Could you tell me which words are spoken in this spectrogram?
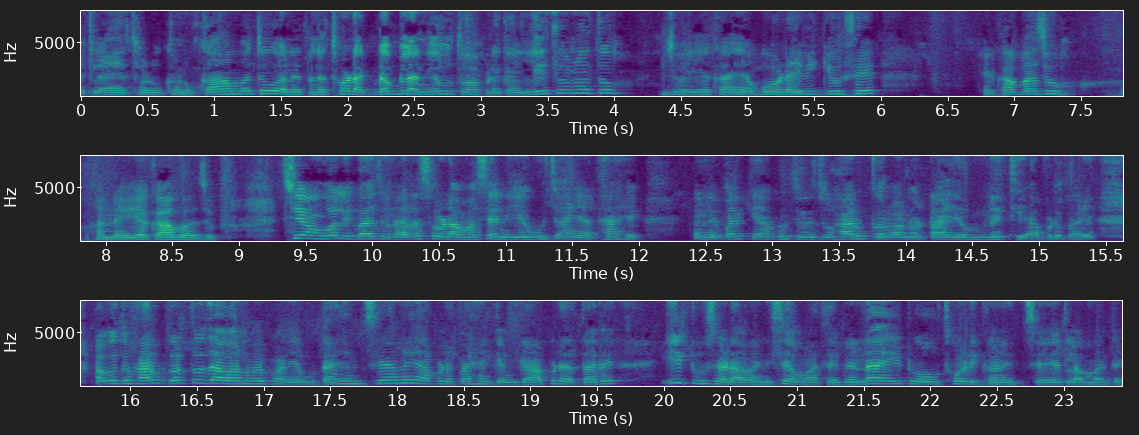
એટલે અહીંયા થોડું ઘણું કામ હતું અને અને થોડાક ડબલા ને એવું તો આપણે કાંઈ લીધું નહોતું. જો, એક અહીંયા બોર્ડ આવી ગયું છે. એક આ બાજુ. અને એક આ બાજુ. સેમ ઓલી બાજુના રસોડામાં છે ને એવું જ અહીંયા થાય. અને બાકી આ બધું હજુ સારું કરવાનો ટાઈમ નથી આપણે પાસે. આ બધું સારું કરતું જવાનું હોય પણ એવું ટાઈમ છે નહીં આપણે પાસે, કેમ કે આપણે અત્યારે ઈટું ચડાવવાની છે માથે. ને ના, ઈટું આવું થોડી ઘણી જ છે એટલા માટે.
